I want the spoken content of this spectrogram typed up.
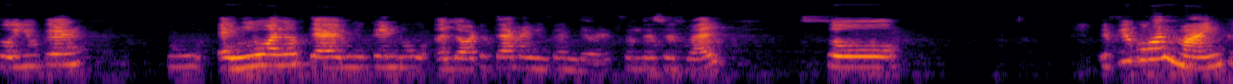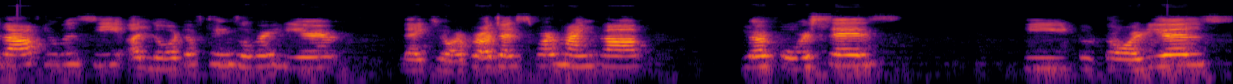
So you can do any one of them, you can do a lot of them, and you can learn from this as well. So if you go on Minecraft, you will see a lot of things over here, like your projects for Minecraft, your courses, the tutorials,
